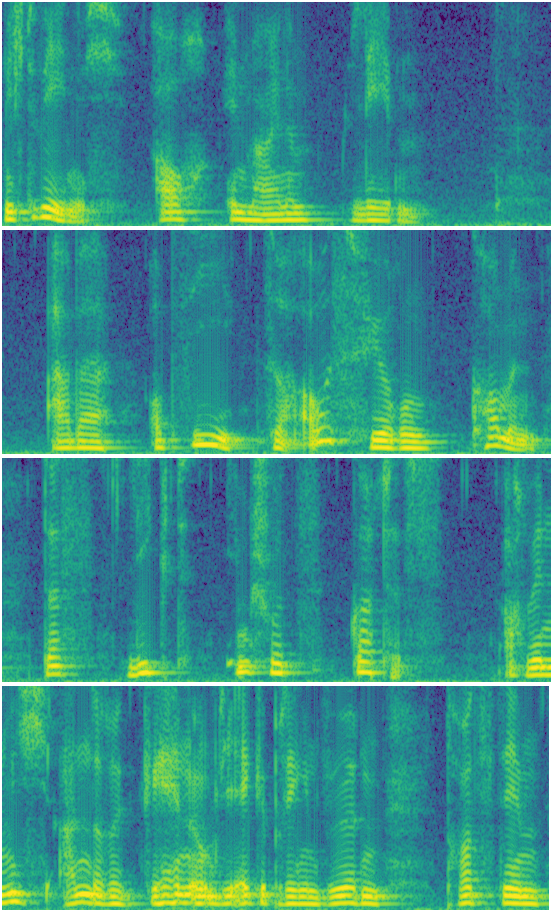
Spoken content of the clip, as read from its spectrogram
nicht wenig, auch in meinem Leben. Aber ob sie zur Ausführung kommen, das liegt im Schutz Gottes. Auch wenn mich andere gerne um die Ecke bringen würden, trotzdem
